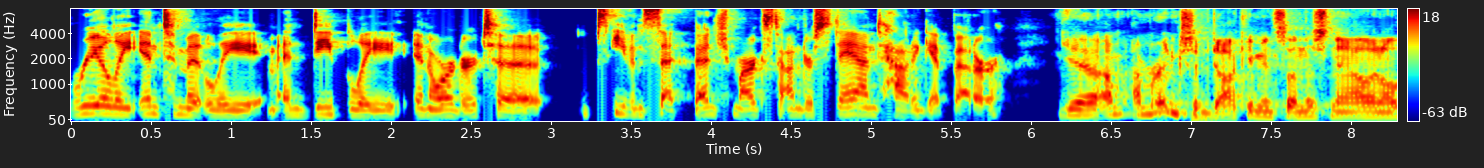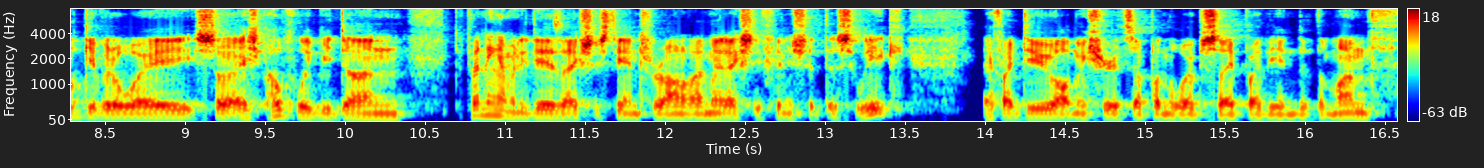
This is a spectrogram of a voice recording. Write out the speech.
really intimately and deeply in order to even set benchmarks to understand how to get better. Yeah, I'm, I'm writing some documents on this now, and I'll give it away. So I should hopefully be done. Depending how many days I actually stay in Toronto, I might actually finish it this week. If I do, I'll make sure it's up on the website by the end of the month,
